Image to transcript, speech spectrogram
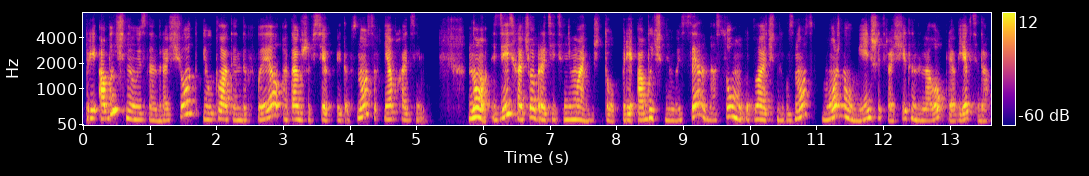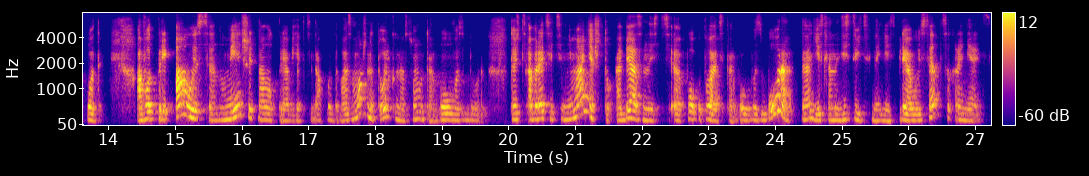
При обычной УСН расчет и уплата НДФЛ, а также всех видов взносов необходим. Но здесь хочу обратить внимание, что при обычной УСН на сумму уплаченных взносов можно уменьшить рассчитанный налог при объекте дохода. А вот при АУСН уменьшить налог при объекте дохода возможно только на сумму торгового сбора. То есть обратите внимание, что обязанность э, по уплате торгового сбора, да, если она действительно есть, при АУСН сохраняется.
